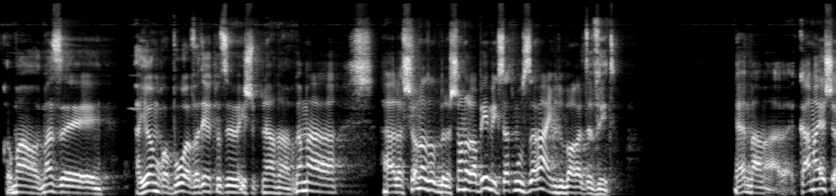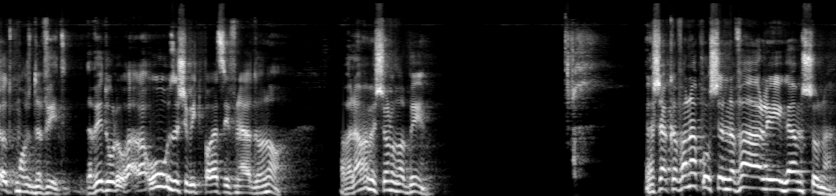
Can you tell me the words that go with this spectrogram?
כלומר, מה זה היום רבו עבדים את זה איש מפני אדם. גם ה, הלשון הזאת בלשון הרבים היא קצת מוזרה אם מדובר על דוד. כן, כמה יש עוד כמו דוד? דוד הוא, הוא זה שמתפרץ לפני אדונו. אבל למה בלשון רבים? אלא שהכוונה פה של נבל היא גם שונה.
